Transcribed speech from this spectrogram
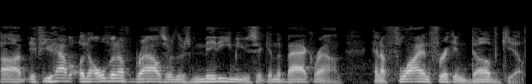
Uh, if you have an old enough browser, there's MIDI music in the background and a flying freaking dove GIF.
